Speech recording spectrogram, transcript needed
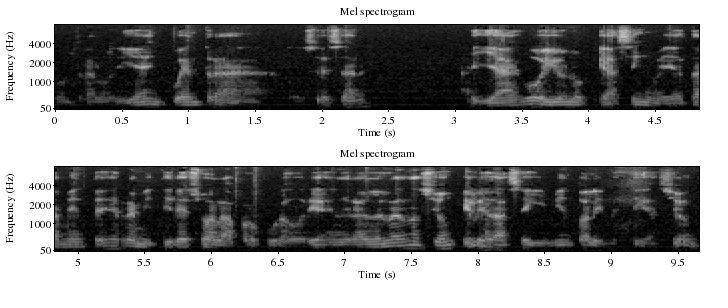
Contraloría encuentra, don César, hallazgo, ellos lo que hacen inmediatamente es remitir eso a la Procuraduría General de la Nación que le da seguimiento a la investigación.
